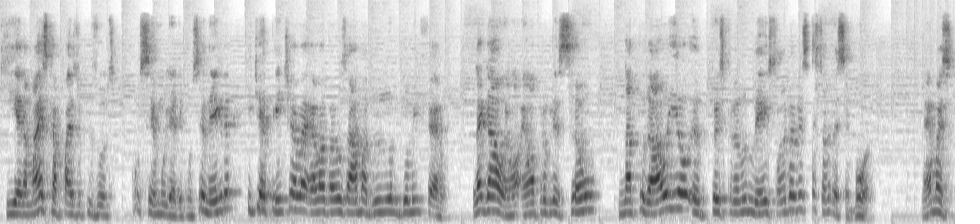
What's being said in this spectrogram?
que era mais capaz do que os outros por ser mulher e por ser negra, e de repente ela, ela vai usar a armadura do, do Homem de Ferro. Legal, é uma, é uma progressão natural e eu, tô esperando ler a história para ver se a história vai ser boa. Né? Mas,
